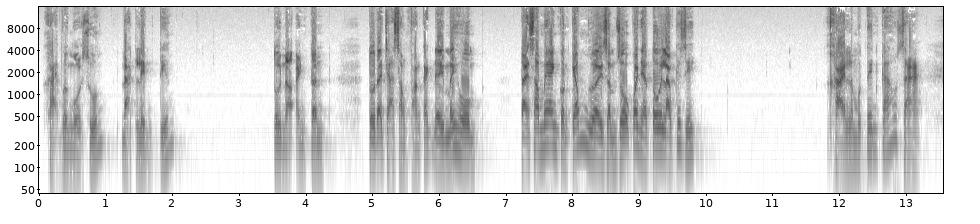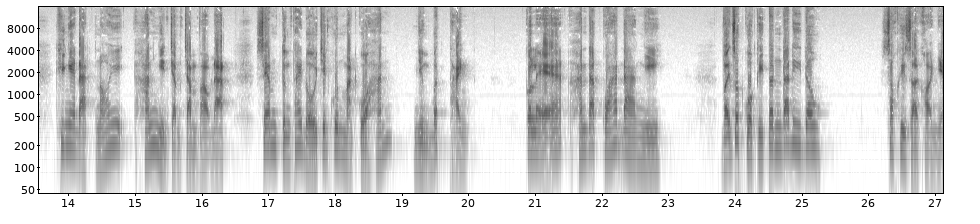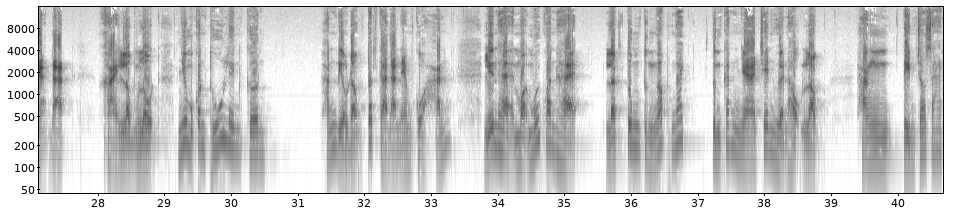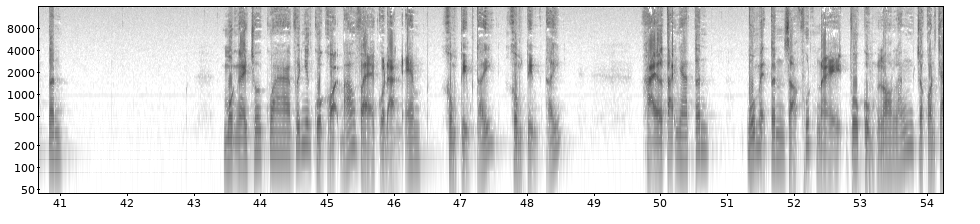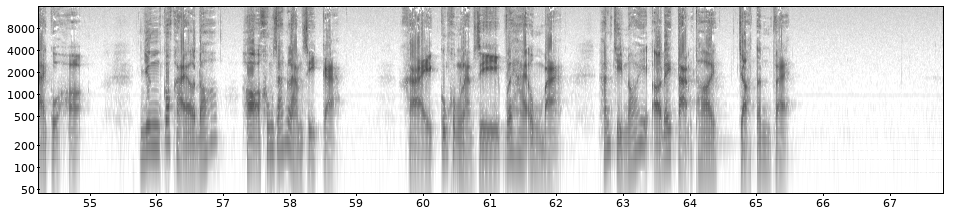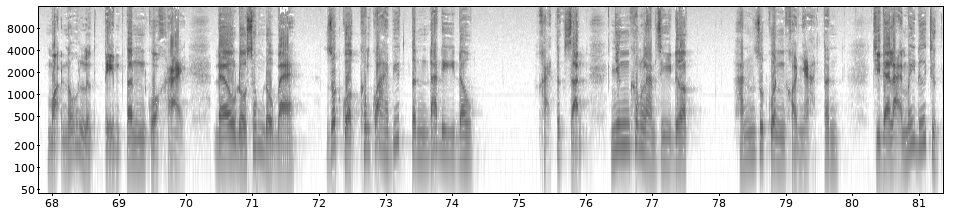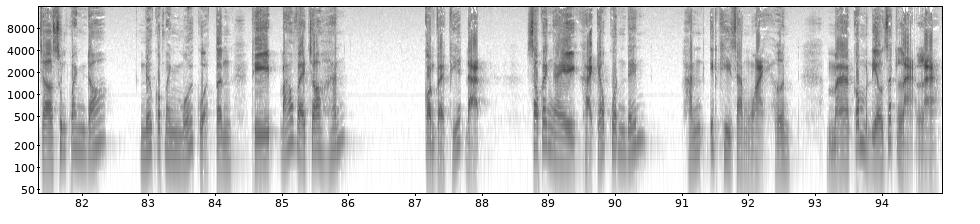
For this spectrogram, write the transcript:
Khải vừa ngồi xuống, Đạt lên tiếng. Tôi nợ anh Tân. Tôi đã trả xong phẳng cách đây mấy hôm. Tại sao mấy anh còn kéo người rầm rộ qua nhà tôi làm cái gì? Khải là một tên cáo giả. Khi nghe Đạt nói, hắn nhìn chằm chằm vào Đạt, xem từng thay đổi trên khuôn mặt của hắn, nhưng bất thành. Có lẽ hắn đã quá đa nghi. Vậy rốt cuộc thì Tân đã đi đâu? Sau khi rời khỏi nhà Đạt, Khải lồng lộn như một con thú lên cơn. Hắn điều động tất cả đàn em của hắn, liên hệ mọi mối quan hệ, lật tung từng ngóc ngách, từng căn nhà trên huyện Hậu Lộc, hằng tìm cho ra Tân. Một ngày trôi qua với những cuộc gọi báo về của đàn em, không tìm thấy, không tìm thấy. Khải ở tại nhà Tân, bố mẹ Tân giờ phút này vô cùng lo lắng cho con trai của họ. Nhưng có Khải ở đó, họ không dám làm gì cả. Khải cũng không làm gì với hai ông bà. Hắn chỉ nói ở đây tạm thời, chờ Tân về. Mọi nỗ lực tìm Tân của Khải đều đổ sông đổ bè. Rốt cuộc không có ai biết Tân đã đi đâu. Khải tức giận, nhưng không làm gì được. Hắn rút quân khỏi nhà Tân, chỉ để lại mấy đứa trực chờ xung quanh đó. Nếu có manh mối của Tân thì báo về cho hắn. Còn về phía Đạt, sau cái ngày Khải kéo quân đến, hắn ít khi ra ngoài hơn. Mà có một điều rất lạ là,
